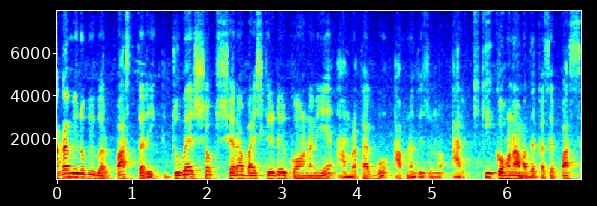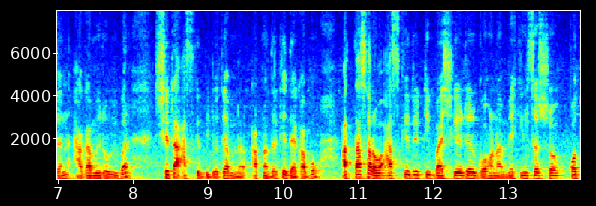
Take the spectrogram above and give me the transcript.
আগামী রবিবার পাঁচ তারিখ দুবাইয়ের সব সেরা বাইশ ক্যারেটের গহনা নিয়ে আমরা থাকব আপনাদের জন্য। আর কী কী গহনা আমাদের কাছে পাচ্ছেন আগামী রবিবার, সেটা আজকের ভিডিওতে আমরা আপনাদেরকে দেখাবো। আর তাছাড়াও আজকের একটি বাইশ ক্যারেটের গহনা মেকিং সহ কত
